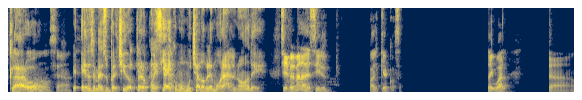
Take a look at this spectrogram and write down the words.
Claro. o sea. E, eso se me hace súper chido, pero pues sí hay como mucha doble moral, ¿no? De... Siempre van a decir cualquier cosa. Da igual. O sea...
